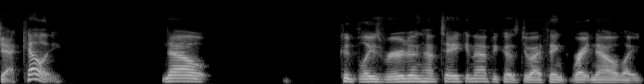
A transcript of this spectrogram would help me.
Jack Kelly. Now, could Blaze Riorden have taken that? Because do I think right now, like,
